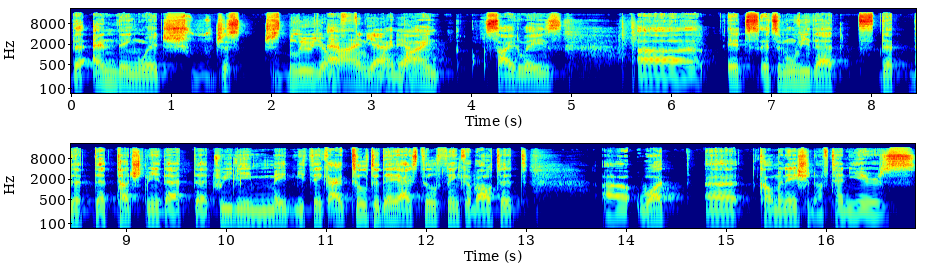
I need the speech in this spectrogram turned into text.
the ending, which just just Blew your mind, yeah, my yeah. mind sideways. Uh, it's it's a movie that that that that touched me. That that really made me think. I till today I still think about it. Uh, what a culmination of ten years.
